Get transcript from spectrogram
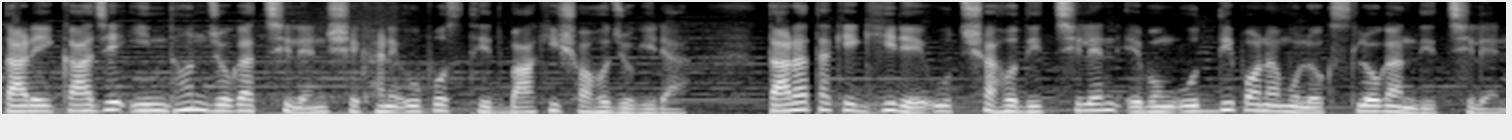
তার এই কাজে ইন্ধন যোগাচ্ছিলেন সেখানে উপস্থিত বাকি সহযোগীরা। তারা তাকে ঘিরে উৎসাহ দিচ্ছিলেন এবং উদ্দীপনামূলক স্লোগান দিচ্ছিলেন।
